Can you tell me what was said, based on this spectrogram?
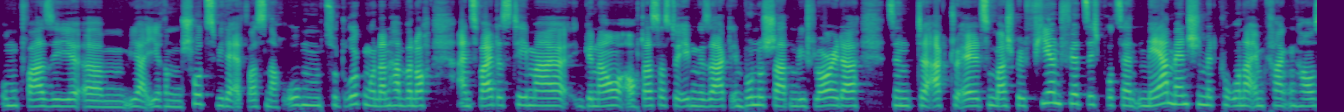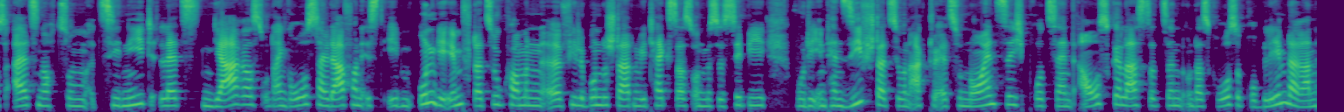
um quasi ähm, ja, ihren Schutz wieder etwas nach oben zu drücken. Und dann haben wir noch ein zweites Thema, genau auch das hast du eben gesagt, in Bundesstaaten wie Florida sind äh, aktuell zum Beispiel 44 Prozent mehr Menschen mit Corona im Krankenhaus als noch zum Zenit letzten Jahres und ein großes Großteil davon ist eben ungeimpft. Dazu kommen äh, viele Bundesstaaten wie Texas und Mississippi, wo die Intensivstationen aktuell zu 90 Prozent ausgelastet sind. Und das große Problem daran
